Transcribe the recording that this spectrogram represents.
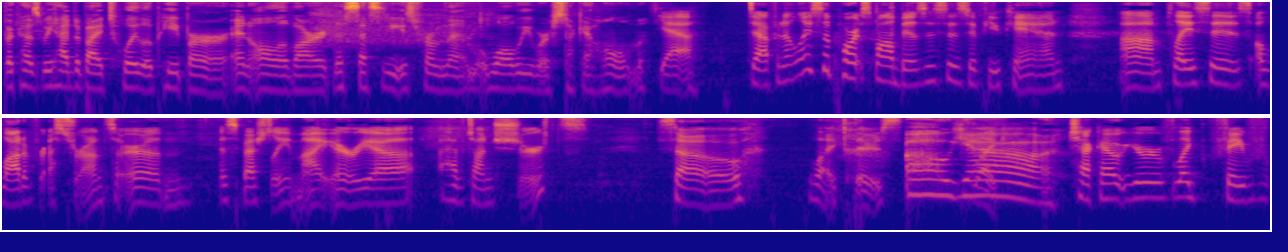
because we had to buy toilet paper and all of our necessities from them while we were stuck at home. Yeah. Definitely support small businesses if you can. Um, places, a lot of restaurants, um, especially in my area, have done shirts. So, like, there's Oh yeah. check out your like fave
